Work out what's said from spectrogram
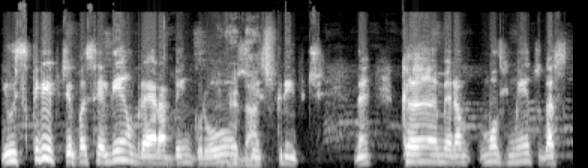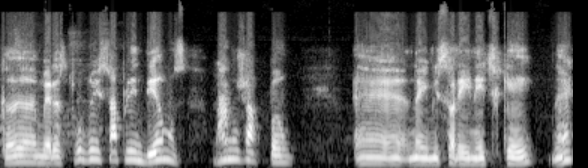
E o script, você lembra, era bem grosso o verdade. script, né? Câmera, movimento das câmeras, tudo isso aprendemos lá no Japão, eh, na emissora NHK, né?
